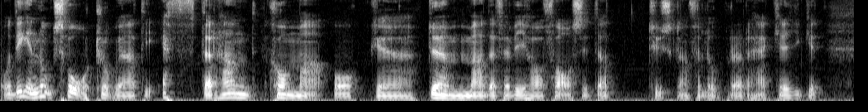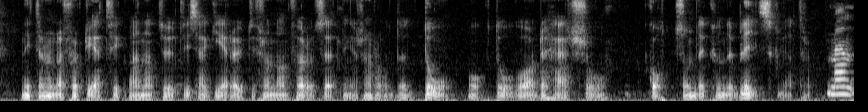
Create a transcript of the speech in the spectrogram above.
Och det är nog svårt tror jag att i efterhand komma och eh, döma, därför vi har facit att Tyskland förlorade det här kriget. 1941 fick man naturligtvis agera utifrån de förutsättningar som rådde då och då var det här så gott som det kunde bli skulle jag tro. Men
